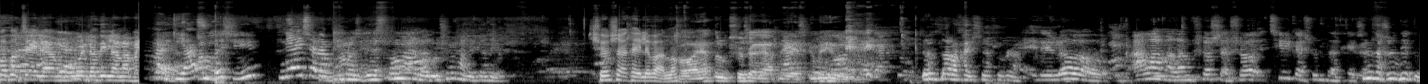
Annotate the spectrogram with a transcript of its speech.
কত চাইলাম মোবাইলটা দিলা না ভাই। কি আসো। বেশি। নিয়ে আইসা না শসা খাইলে ভালো। হয় এত শোষা আপনি তোরা খাইছ না আলাম আলাম শসা ছিলকা শুদ্ধ শুদ্ধি তো।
